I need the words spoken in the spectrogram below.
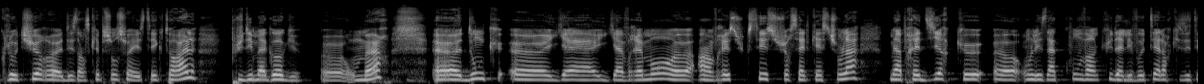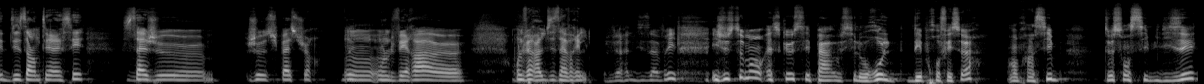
clôture euh, des inscriptions sur les listes électorales. Plus démagogue, on meurt. donc, il y a, vraiment un vrai succès sur cette question-là. Mais après, dire qu'on les a convaincus d'aller voter alors qu'ils étaient désintéressés, ça, je ne suis pas sûre. On, le verra, euh, on le verra le 10 avril. le verra le 10 avril. Et justement, est-ce que c'est pas aussi le rôle des professeurs, en principe, de sensibiliser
